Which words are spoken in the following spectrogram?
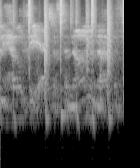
unhealthy as a phenomenon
